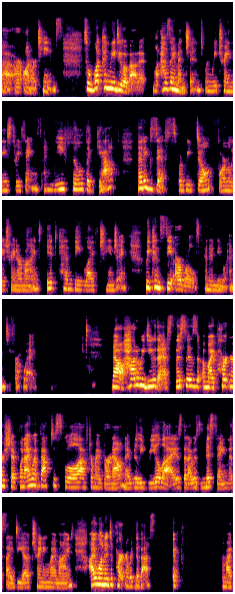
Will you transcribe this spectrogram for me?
uh, are on our teams. So what can we do about it? Well as i mentioned when we train these three things and we fill the gap that exists where we don't formally train our mind it can be life changing we can see our world in a new and different way now, how do we do this? This is my partnership. When I went back to school after my burnout and I really realized that I was missing this idea of training my mind, I wanted to partner with the best. For my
